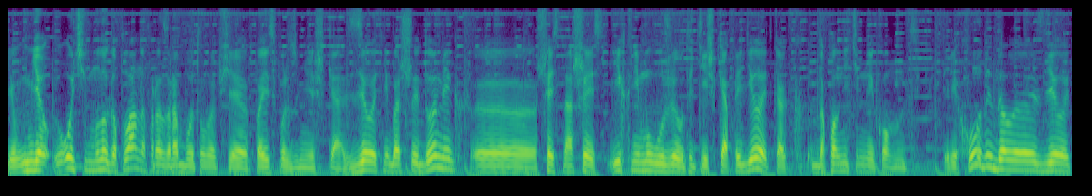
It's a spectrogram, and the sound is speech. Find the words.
у меня очень много планов разработал вообще по использованию ишка. Сделать небольшой домик э, 6 на 6 и к нему уже вот эти ишка приделать, как дополнительные комнаты, переходы сделать.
